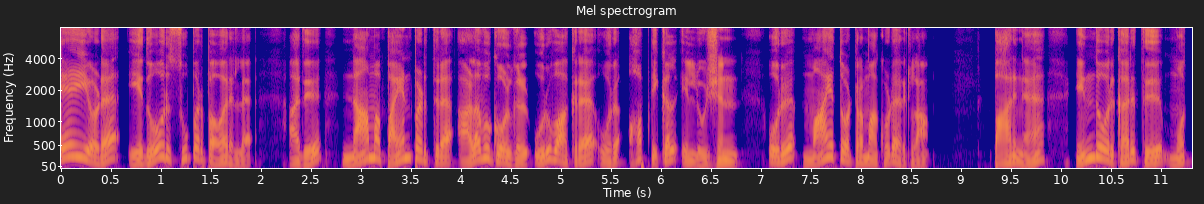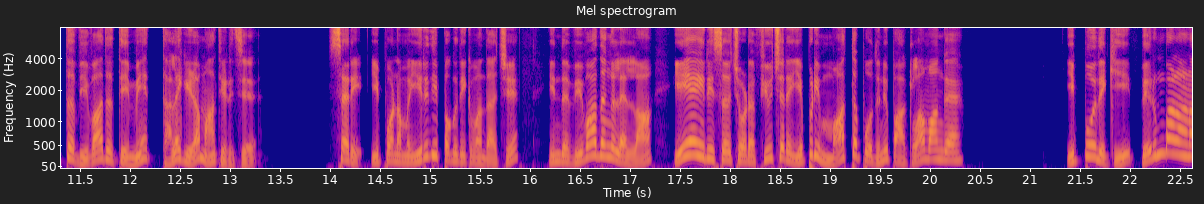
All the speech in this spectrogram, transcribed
ஏஐயோட ஏதோ ஒரு சூப்பர் பவர் இல்ல. அது நாம பயன்படுத்துற அளவுகோல்கள் உருவாக்குற ஒரு ஆப்டிக்கல் இல்லூஷன் ஒரு மாயத்தோற்றமா கூட இருக்கலாம். பாருங்க இந்த ஒரு கருத்து மொத்த விவாதத்தையுமே தலைகீழா மாத்திடுச்சு. சரி இப்போ நம்ம இறுதி பகுதிக்கு வந்தாச்சு. இந்த விவாதங்கள் எல்லாம் ஏஐ ரிசர்ச்சோட ஃபியூச்சரை எப்படி மாத்த போகுதுன்னு பார்க்கலாம் வாங்க. இப்போதைக்கு பெரும்பாலான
